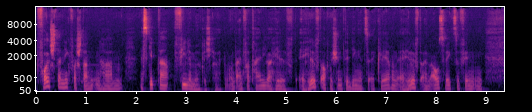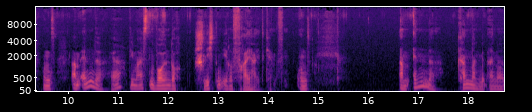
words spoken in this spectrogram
vollständig verstanden haben, es gibt da viele Möglichkeiten und ein Verteidiger hilft. Er hilft auch bestimmte Dinge zu erklären, er hilft einen Ausweg zu finden. Und am Ende, ja, die meisten wollen doch schlicht um ihre Freiheit kämpfen. Und am Ende kann man mit einer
